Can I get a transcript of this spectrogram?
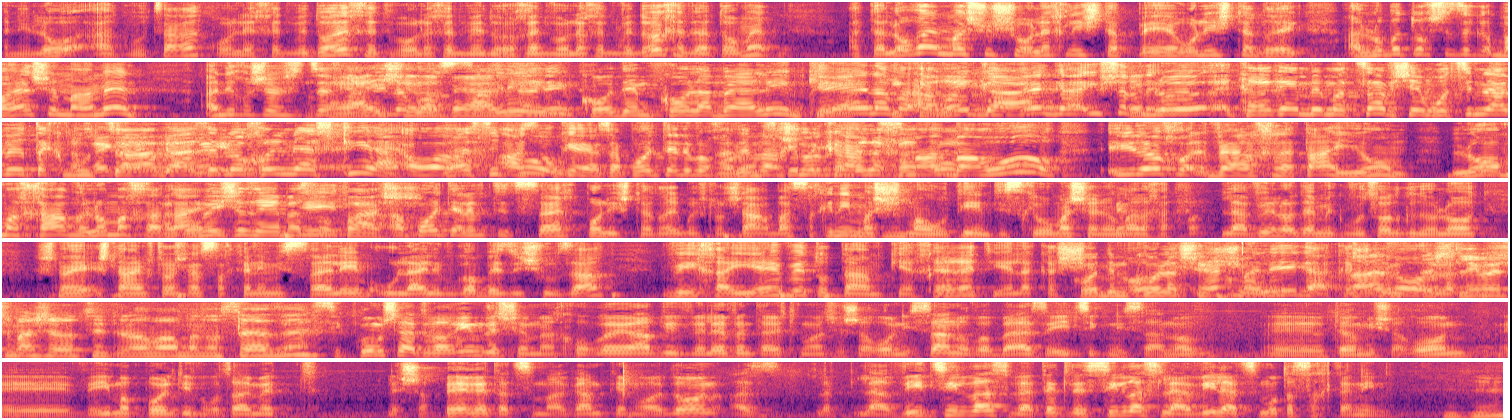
אני לא, הקבוצה רק הולכת ודועכת, והולכת ודועכת, והולכת ודועכת, ואתה אומר, אתה לא רואה משהו שהולך להשתפר או להשתדרג, אני לא בטוח שזה בעיה של מאמן. אני חושב שצריך הבעיה היא להביא של לפה הבעלים, שחקנים. קודם כל הבעלים, כי, כן, כי אבל- אבל כרגע, כרגע אי אפשר הם ל- לא, כרגע הם במצב שהם רוצים להעביר את הקבוצה, ואז הם. לא יכולים להשקיע, או- זה הסיפור. אז אוקיי, אז הפועל תל אביב אז יכולה הם צריכים להרשות לקבל לעצמה. ברור, היא לא יכולה, וההחלטה היום, לא מחר ולא מחרתיים. אז אומרים שזה יהיה כי בסופש. הפועל תל אביב תצטרך פה להשתדרג בשלושה ארבעה שחקנים משמעותיים, תזכרו מה שאני אומר לך, להביא, לא יודע, מקבוצות גדולות, שני- שניים, שלושה שחקנים ישראלים, אולי לפגוע באיזשהו זר, והיא חייבת אותם, כי אחרת יהיה לה קשה קודם מאוד כל להישאר הקישור. בליגה, קשה רז, מאוד. תשלים את מה שרצית לומר בנושא הזה? הסיכום של הדברים זה שמאחורי אבי ולבנטל יש תמונה של שרון ניסנוב, הבעיה זה איציק ניסנוב, אה, יותר משרון, אה, ואם הפועל טיב רוצה באמת לשפר את עצמה גם כמועדון, אז להביא את סילבס ולתת לסילבס להביא לעצמו את השחקנים.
